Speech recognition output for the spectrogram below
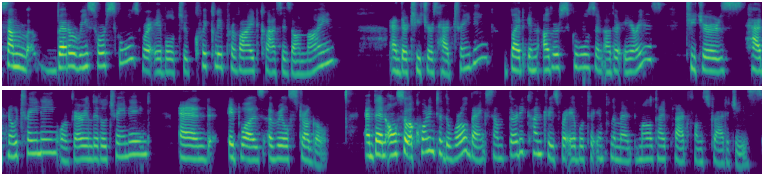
Some better resource schools were able to quickly provide classes online and their teachers had training. But in other schools and other areas, teachers had no training or very little training. And it was a real struggle. And then also, according to the World Bank, some 30 countries were able to implement multi platform strategies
